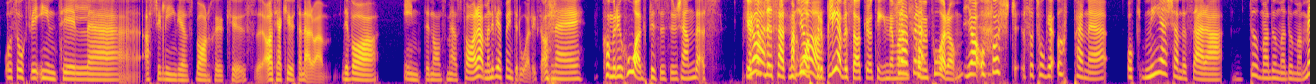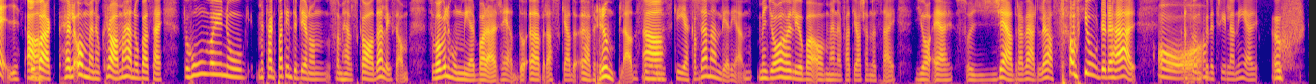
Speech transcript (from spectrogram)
Och så åkte vi in till eh, Astrid Lindgrens barnsjukhus, ja, till akuten där då. Det var inte någon som helst fara, men det vet man inte då liksom. Nej. Kommer du ihåg precis hur det kändes? För jag Ja, kan bli så att man ja. återupplever saker och ting när man kommer på dem. Ja, och först så tog jag upp henne och mer kände så här dumma, dumma, dumma mig Ja. och bara höll om henne och kramade henne och bara så här, för hon var ju nog, med tanke på att det inte blev någon som helst skada liksom, så var väl hon mer bara rädd och överraskad och överrumplad så Ja. hon skrek av den anledningen. Men jag höll ju bara om henne för att jag kände så här, jag är så jädra värdelös som gjorde det här. Att hon kunde trilla ner. Usch.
